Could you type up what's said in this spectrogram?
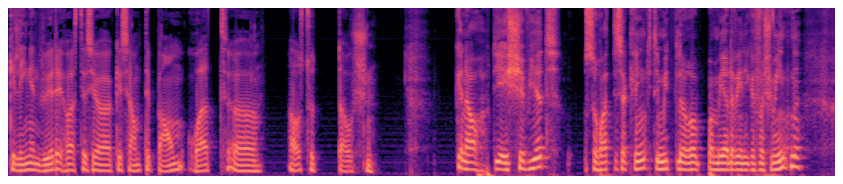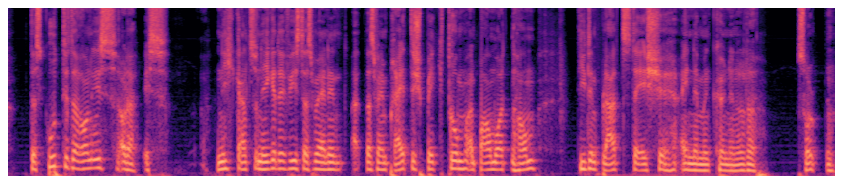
gelingen würde, heißt das ja, gesamte Baumort äh, auszutauschen. Genau, die Esche wird, so hart es ja klingt, in Mitteleuropa mehr oder weniger verschwinden. Das Gute daran ist, oder es nicht ganz so negativ ist, dass wir, einen, dass wir ein breites Spektrum an Baumarten haben, die den Platz der Esche einnehmen können oder sollten.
